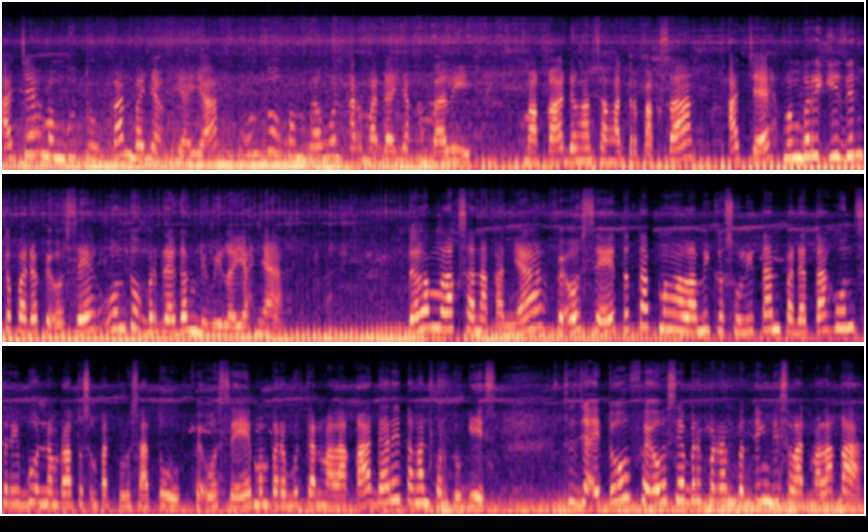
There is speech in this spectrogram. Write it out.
Aceh membutuhkan banyak biaya untuk membangun armadanya kembali. Maka dengan sangat terpaksa, Aceh memberi izin kepada VOC untuk berdagang di wilayahnya. Dalam melaksanakannya, VOC tetap mengalami kesulitan pada tahun 1641. VOC memperebutkan Malaka dari tangan Portugis. Sejak itu, VOC berperan penting di Selat Malaka.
